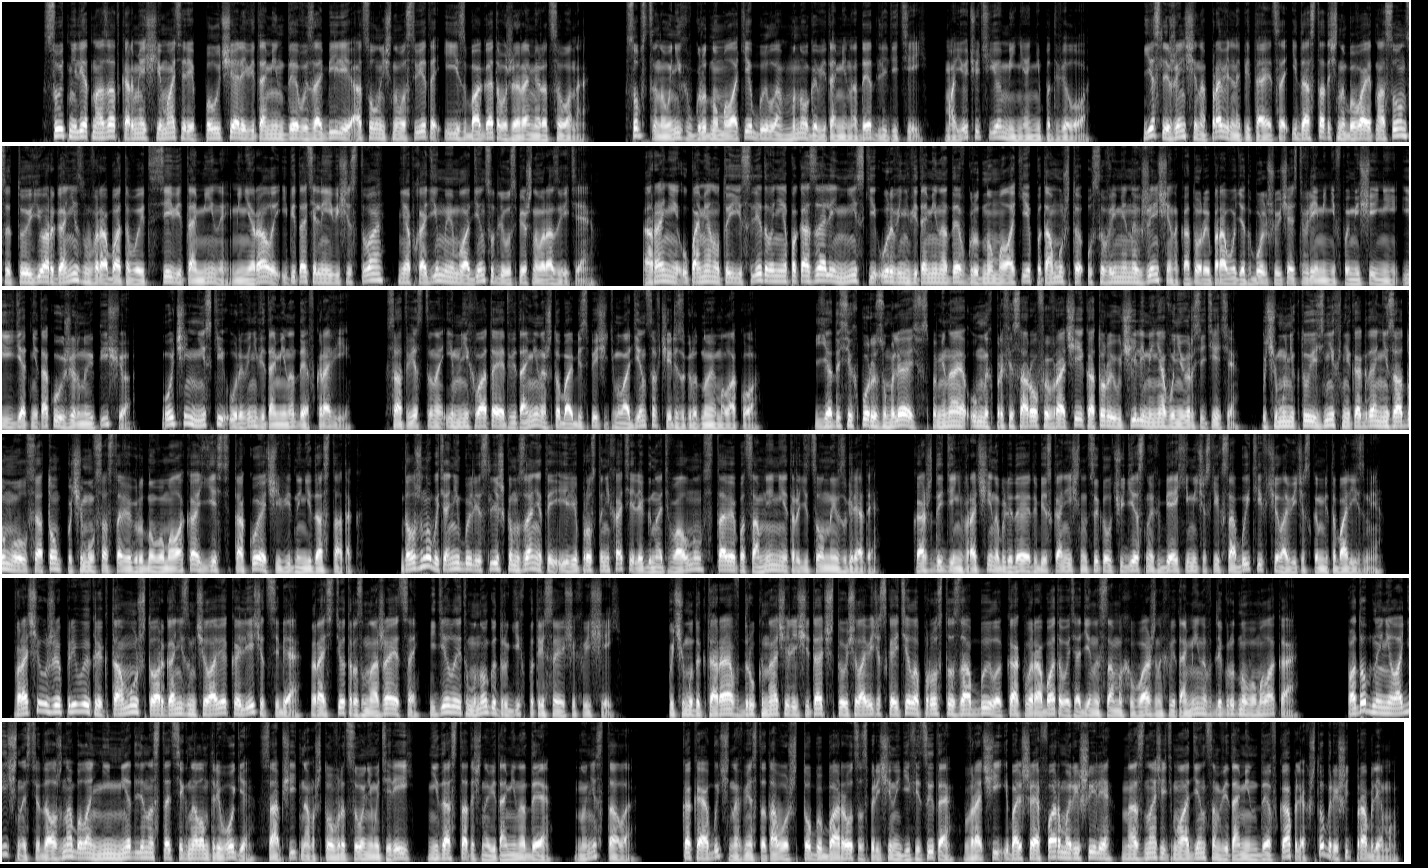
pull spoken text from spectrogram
Сотни лет назад кормящие матери получали витамин D в изобилии от солнечного света и из богатого жирами рациона. Собственно, у них в грудном молоке было много витамина D для детей. Мое чутье меня не подвело. Если женщина правильно питается и достаточно бывает на солнце, то ее организм вырабатывает все витамины, минералы и питательные вещества, необходимые младенцу для успешного развития. ранее упомянутые исследования показали низкий уровень витамина D в грудном молоке, потому что у современных женщин, которые проводят большую часть времени в помещении и едят не такую жирную пищу, очень низкий уровень витамина D в крови. Соответственно, им не хватает витамина, чтобы обеспечить младенцев через грудное молоко. Я до сих пор изумляюсь, вспоминая умных профессоров и врачей, которые учили меня в университете. Почему никто из них никогда не задумывался о том, почему в составе грудного молока есть такой очевидный недостаток? Должно быть, они были слишком заняты или просто не хотели гнать волну, ставя под сомнение традиционные взгляды. Каждый день врачи наблюдают бесконечный цикл чудесных биохимических событий в человеческом метаболизме. Врачи уже привыкли к тому, что организм человека лечит себя, растет, размножается и делает много других потрясающих вещей. Почему доктора вдруг начали считать, что человеческое тело просто забыло, как вырабатывать один из самых важных витаминов для грудного молока? Подобная нелогичность должна была немедленно стать сигналом тревоги, сообщить нам, что в рационе матерей недостаточно витамина D, но не стало. Как и обычно, вместо того, чтобы бороться с причиной дефицита, врачи и большая фарма решили назначить младенцам витамин D в каплях, чтобы решить проблему.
